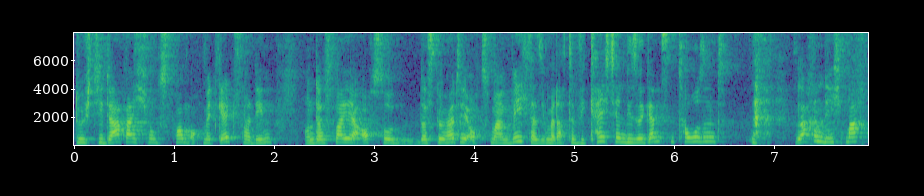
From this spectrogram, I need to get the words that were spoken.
durch die Darreichungsform auch mit Geld verdienen. Und das war ja auch so, das gehörte ja auch zu meinem Weg, dass ich mir dachte, wie kann ich denn diese ganzen tausend Sachen, die ich mache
